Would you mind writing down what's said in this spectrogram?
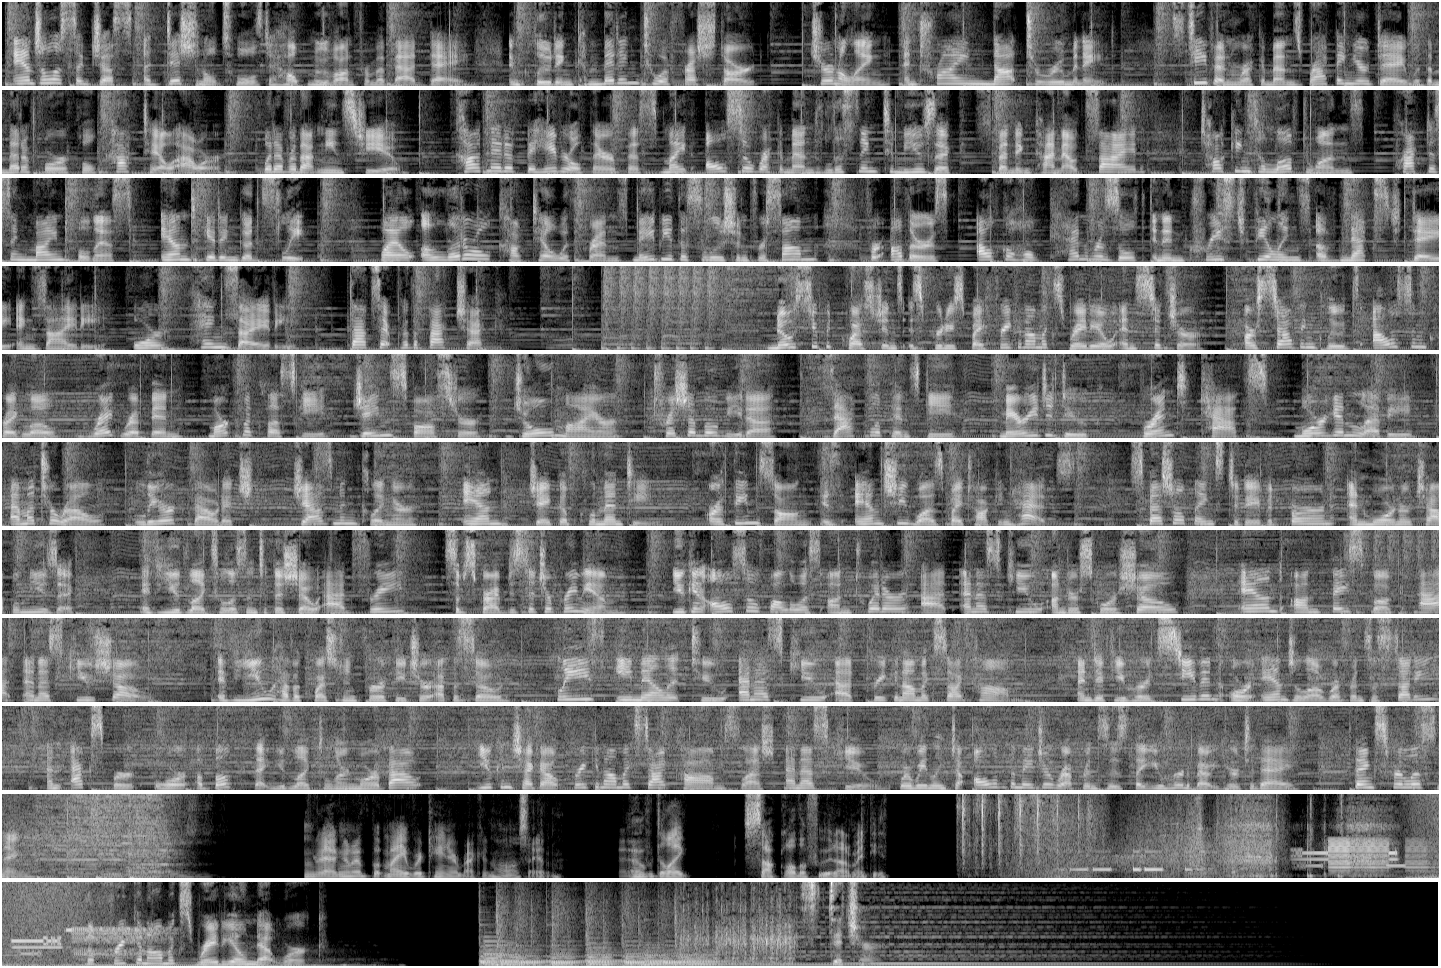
Angela suggests additional tools to help move on from a bad day, including committing to a fresh start, journaling, and trying not to ruminate. Stephen recommends wrapping your day with a metaphorical cocktail hour, whatever that means to you. Cognitive behavioral therapists might also recommend listening to music, spending time outside, talking to loved ones, practicing mindfulness, and getting good sleep. While a literal cocktail with friends may be the solution for some, for others, alcohol can result in increased feelings of next day anxiety or hangxiety. That's it for the fact check. No Stupid Questions is produced by Freakonomics Radio and Stitcher. Our staff includes Allison Craiglow, Greg Rippin, Mark McClusky, James Foster, Joel Meyer, Tricia Bobeda, Zack Lapinski, Mary Duke, Brent Katz, Morgan Levey, Emma Tyrrell, Lyric Bowditch, Jasmine Klinger, and Jacob Clemente. Our theme song is And She Was by Talking Heads. Special thanks to David Byrne and Warner Chappell Music. If you'd like to listen to the show ad free, subscribe to Stitcher Premium. You can also follow us on Twitter at NSQ underscore show and on Facebook at NSQ show. If you have a question for a future episode, please email it to nsq at freakonomics.com. And if you heard Stephen or Angela reference a study, an expert, or a book that you'd like to learn more about, you can check out freakonomics.com slash NSQ, where we link to all of the major references that you heard about here today. Thanks for listening. Okay, I'm gonna put my retainer back in. Hold on a second. I have to like suck all the food out of my teeth. The Freakonomics Radio Network. Stitcher.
